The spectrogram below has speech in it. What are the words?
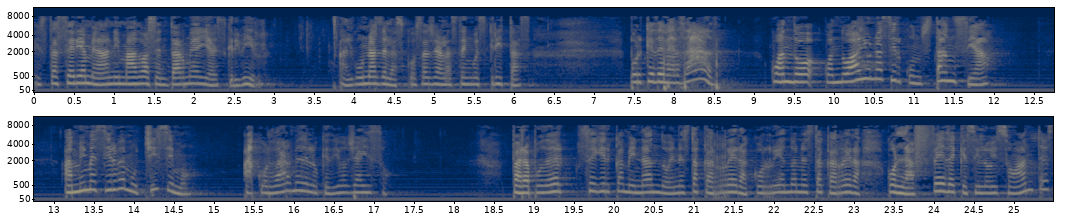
esta serie me ha animado a sentarme y a escribir. Algunas de las cosas ya las tengo escritas. Porque de verdad, cuando, cuando hay una circunstancia a mí me sirve muchísimo acordarme de lo que Dios ya hizo para poder seguir caminando en esta carrera, corriendo en esta carrera, con la fe de que si lo hizo antes,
